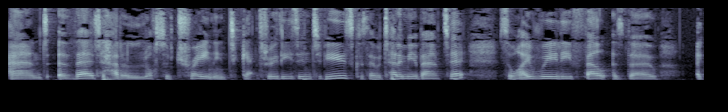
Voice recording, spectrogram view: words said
and they'd had a lot of training to get through these interviews because they were telling me about it. So I really felt as though I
